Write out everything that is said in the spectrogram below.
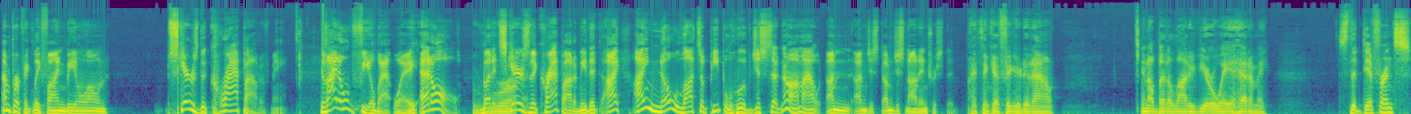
I'm perfectly fine being alone, scares the crap out of me. Because I don't feel that way at all. But it scares the crap out of me that I, I know lots of people who have just said, No, I'm out. I'm I'm just I'm just not interested. I think I figured it out. And I'll bet a lot of you are way ahead of me. It's the difference,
